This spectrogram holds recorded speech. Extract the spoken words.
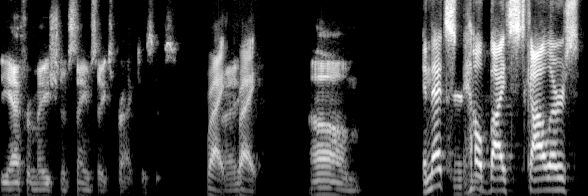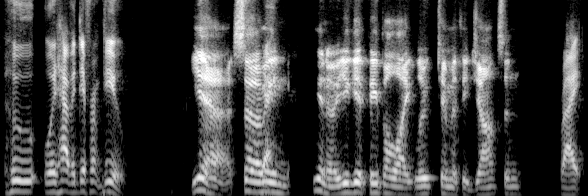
the affirmation of same-sex practices. right Right. right, Um, and that's Mhm. held by scholars who would have a different view yeah, so I Yeah. mean, you know, you get people like Luke Timothy Johnson, right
